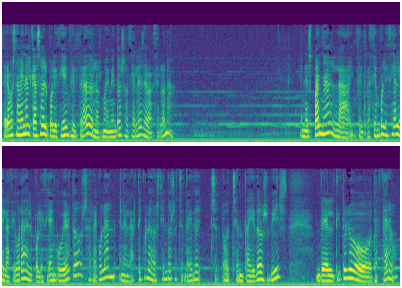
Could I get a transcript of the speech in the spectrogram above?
Tenemos también el caso del policía infiltrado en los movimientos sociales de Barcelona. En España, la infiltración policial y la figura del policía encubierto se regulan en el artículo 282 bis del título tercero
